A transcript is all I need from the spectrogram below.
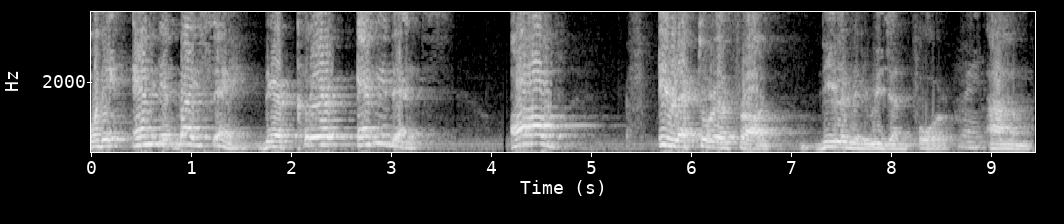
But they ended by saying there are clear evidence of electoral fraud dealing with Region 4 Right. um,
